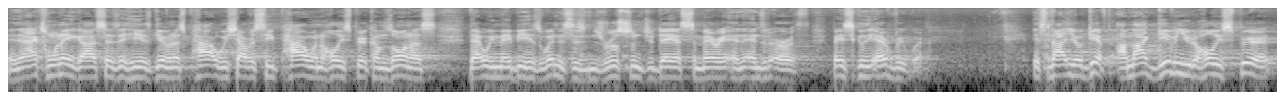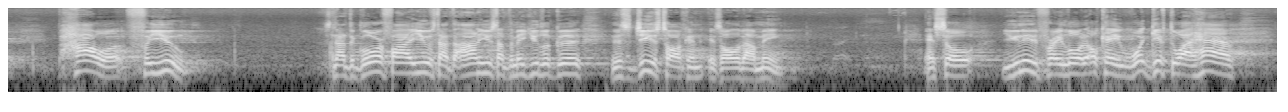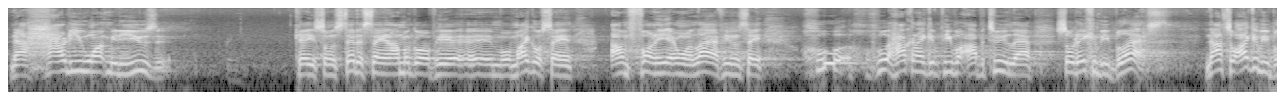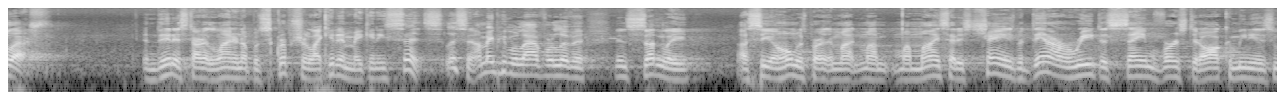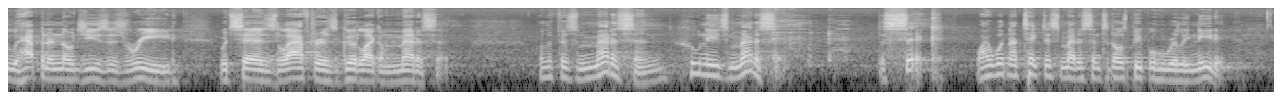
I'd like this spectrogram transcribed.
In Acts 1:8, God says that He has given us power. We shall receive power when the Holy Spirit comes on us, that we may be His witnesses in Jerusalem, Judea, Samaria, and the ends of the earth, basically everywhere. It's not your gift. I'm not giving you the Holy Spirit power for you. It's not to glorify you, it's not to honor you, it's not to make you look good. This is Jesus talking, it's all about me. And so you need to pray, Lord, okay, what gift do I have? Now, how do you want me to use it? Okay, so instead of saying, I'm gonna go up here, and what Michael's saying, I'm funny, everyone laugh, he's gonna say, who, who, how can I give people opportunity to laugh so they can be blessed? Not so I can be blessed. And then it started lining up with scripture like it didn't make any sense. Listen, I make people laugh for a living, then suddenly I see a homeless person, my, my, my mindset has changed, but then I read the same verse that all comedians who happen to know Jesus read, which says, Laughter is good like a medicine. Well, if it's medicine, who needs medicine? The sick. Why wouldn't I take this medicine to those people who really need it?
